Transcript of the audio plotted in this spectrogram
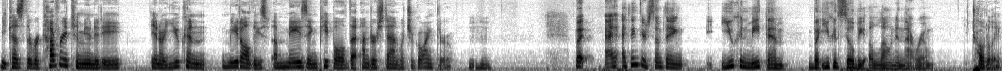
because the recovery community, you know, you can meet all these amazing people that understand what you're going through. But I, I think there's something you can meet them, but you can still be alone in that room. Totally.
